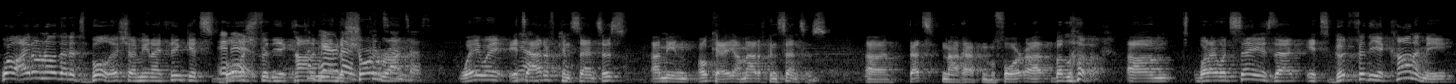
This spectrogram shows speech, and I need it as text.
Well, I don't know that it's bullish. I mean, I think it's it bullish is. for the economy in the short consensus. run. Wait, wait, it's yeah. out of consensus. I mean, okay, I'm out of consensus. Uh, that's not happened before. Uh, but look, um, what I would say is that it's good for the economy,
